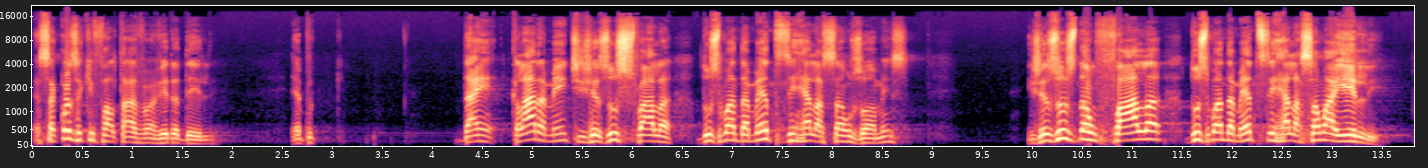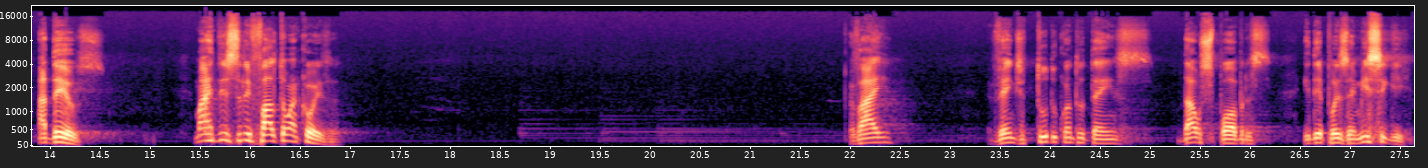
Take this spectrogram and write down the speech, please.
Essa coisa que faltava na vida dele é porque claramente Jesus fala dos mandamentos em relação aos homens. E Jesus não fala dos mandamentos em relação a ele, a Deus. Mas disse lhe falta uma coisa. Vai, vende tudo quanto tens, dá aos pobres e depois vem me seguir.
